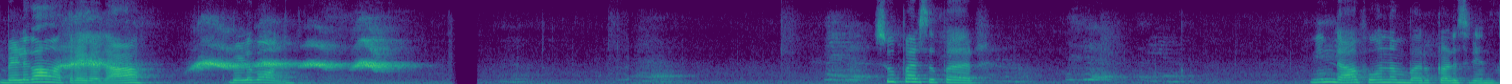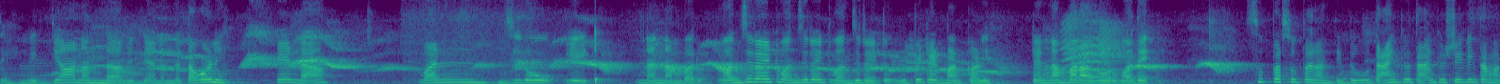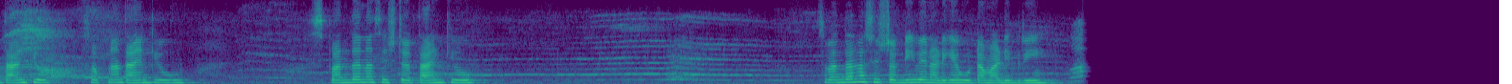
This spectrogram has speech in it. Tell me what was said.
ಬೆಳಗಾವ್ ಹತ್ರ ಇರೋದಾ? Belgaum super super. ನಿಂದ ಫೋನ್ ನಂಬರ್ ಕಳಿಸ್ರಿ ಅಂತೆ. ವಿದ್ಯಾನಂದ ವಿದ್ಯಾನಂದ. ತಗೊಳ್ಳಿ. ಹೇಳ. ಒನ್ ಜೀರೋ ಏಯ್ಟ್ ನನ್ನ number. One zero eight one zero eight one zero eight repeated ಮಾಡ್ಕೊಳ್ಳಿ. ಟೆನ್ ನಂಬರ್ ಆಗೋವರೆಗೂ ಅದೇ. ಸೂಪರ್ ಸೂಪರ್ ಅಂತಿದ್ದು ಥ್ಯಾಂಕ್ ಯು ಥ್ಯಾಂಕ್ ಯು ಶ್ರೀಲಿಕ್ ತಮ್ಮ thank you Swapna thank you Spandana sister thank you Spandana sister ನೀವೇನು ಅಡುಗೆ ಊಟ ಮಾಡಿದ್ರಿ?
